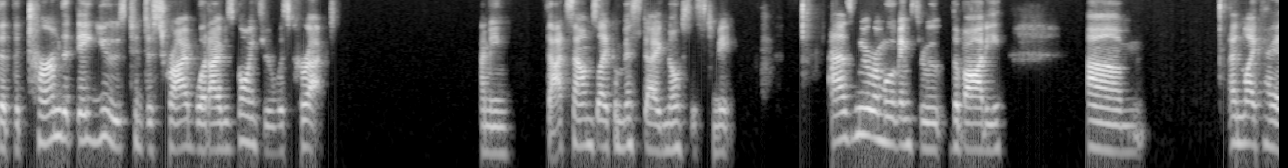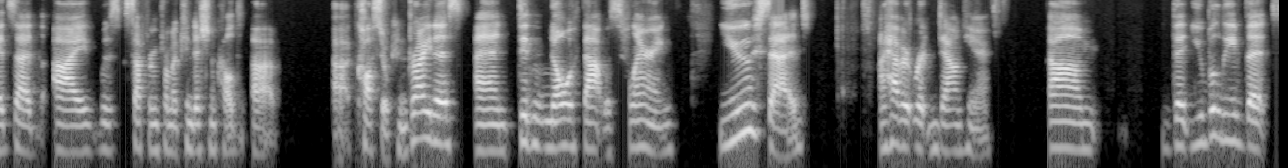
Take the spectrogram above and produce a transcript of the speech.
that the term that they used to describe what I was going through was correct. I mean, that sounds like a misdiagnosis to me. As we were moving through the body, um, and like I had said, I was suffering from a condition called uh, uh, costochondritis and didn't know if that was flaring. You said, I have it written down here um, that you believe that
